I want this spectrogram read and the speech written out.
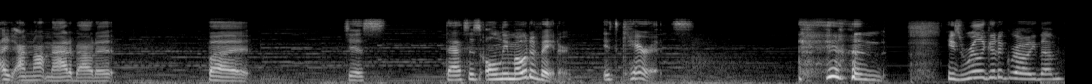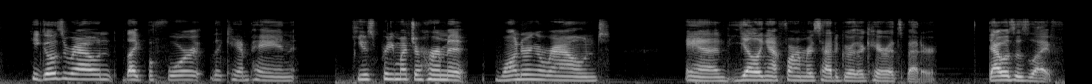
I, I'm not mad about it. But just that's his only motivator. It's carrots. and he's really good at growing them. He goes around like before the campaign, he was pretty much a hermit wandering around and yelling at farmers how to grow their carrots better. That was his life.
